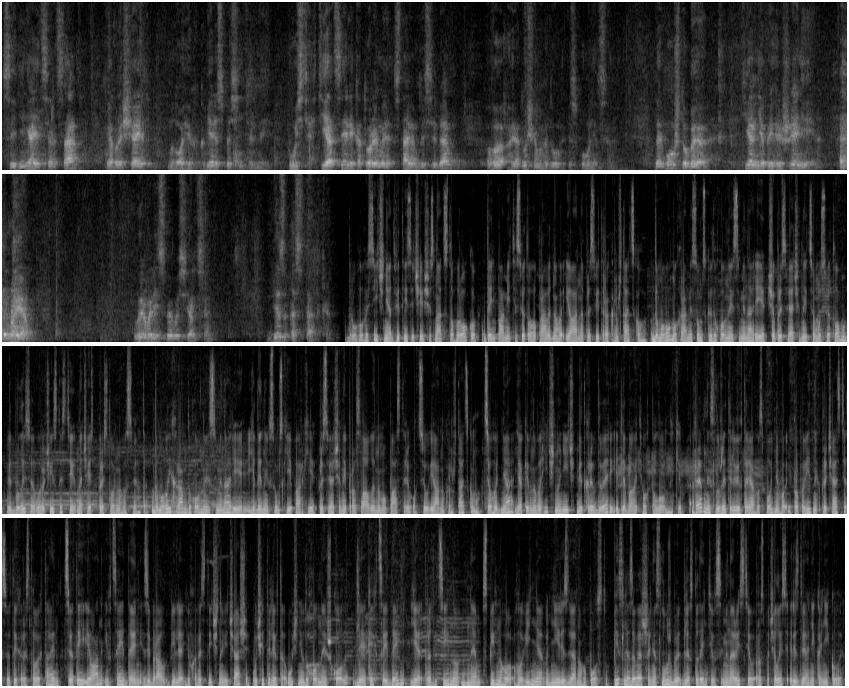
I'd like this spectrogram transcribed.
соединяет сердца и обращает многих к вере спасительной. Пусть те цели, которые мы ставим для себя, в грядущем году исполнятся. Дай Бог, чтобы терния прегрешений мы вырвали из своего сердца без остатка. 2 січня 2016 року, в день пам'яті святого праведного Іоанна Пресвітера Кронштадтського, в домовому храмі Сумської духовної семінарії, що присвячений цьому святому, відбулися урочистості на честь престольного свята. Домовий храм духовної семінарії, єдиний в Сумській єпархії, присвячений прославленому пастирю отцю Іоанну Кронштадтському, цього дня, як і в новорічну ніч, відкрив двері і для багатьох паломників. Ревний служитель вівтаря Господнього і проповідник причастя святих Христових тайн, святий Іоанн і в цей день зібрав біля євхаристичної чаші учителів та учнів духовної школи, для яких цей день є традиційно днем спільного говіння в дні різдвяного посту. Після завершення служби для студентів-семінаристів розпочались різдвяні канікули.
